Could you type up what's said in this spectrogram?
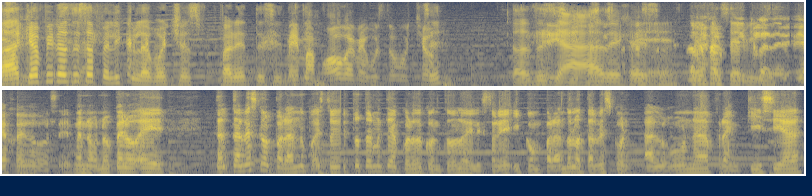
Ah, ¿qué opinas de esa película, Gonchos? Paréntesis. ¿no Me mamó, güey, me gustó mucho. ¿Sí? Entonces Sí, ya, sí, deja eso. La buen mejor película de videojuegos. eh. Bueno, no, pero eh, tal, tal vez comparando, pues, estoy totalmente de acuerdo con todo lo de la historia y comparándolo tal vez con alguna franquicia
